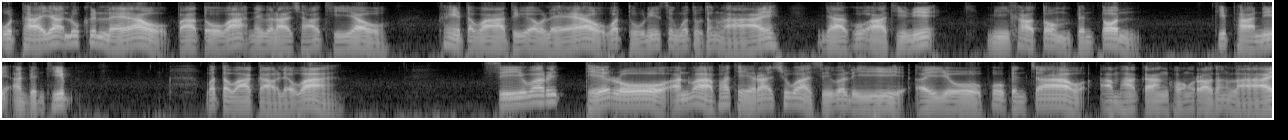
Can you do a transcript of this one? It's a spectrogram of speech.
อุทายะลุกขึ้นแล้ว ปาโตวะในเวลาเช้าเที่ยวขเหตวาถือเอาแล้ว วัตถุนี้ซึ่งวัตถุทั้งหลาย ยาคุอาทีนี้ มีข้าวต้มเป็นต้น ทิพานี้อันเป็นทิพวัตวากล่าวแล้วว่าสีวริเถโร อันว่าพระเถระชื่อว่าสีวลีอโย ผู้เป็นเจ้าอัมหากังของเราทั้งหลาย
